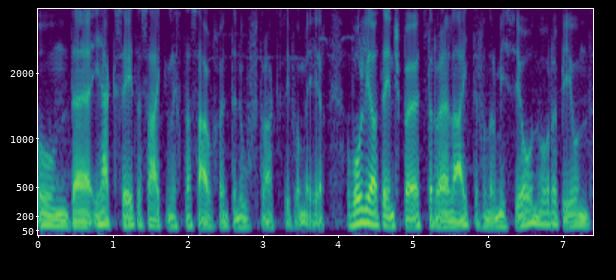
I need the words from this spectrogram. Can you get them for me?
Und äh, ich habe gesehen, dass eigentlich das auch ein Auftrag sein von mir. Obwohl ich ja dann später äh, Leiter von einer Mission geworden bin und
